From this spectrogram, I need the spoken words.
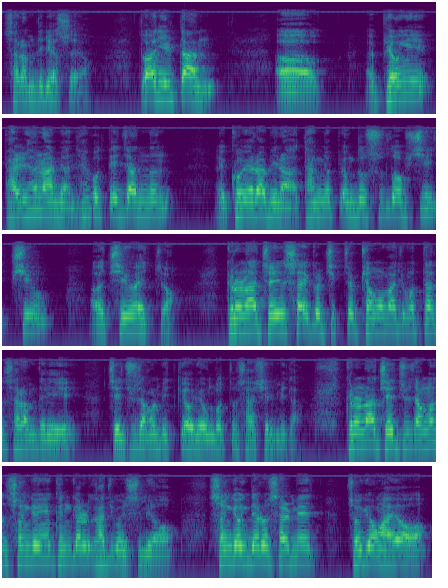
사람들이었어요. 또한 일단 어, 병이 발현하면 회복되지 않는 고혈압이나 당뇨병도 수도 없이 치유, 어, 치유했죠. 그러나 저의 사역을 직접 경험하지 못한 사람들이 제 주장을 믿기 어려운 것도 사실입니다. 그러나 제 주장은 성경의 근거를 가지고 있으며 성경대로 삶에 적용하여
